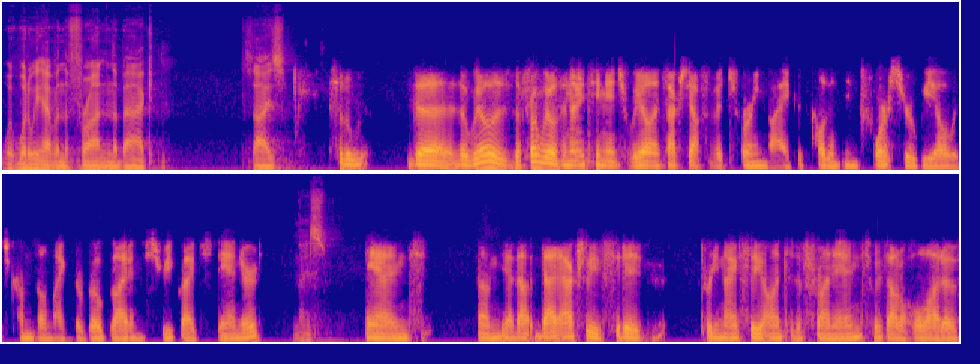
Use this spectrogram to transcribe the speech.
What, what do we have in the front and the back size? So the the the wheel is the front wheel is a 19 inch wheel. It's actually off of a touring bike. It's called an Enforcer wheel, which comes on like the Road Glide and the Street Glide standard. Nice. And um, yeah, that that actually fitted pretty nicely onto the front end without a whole lot of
